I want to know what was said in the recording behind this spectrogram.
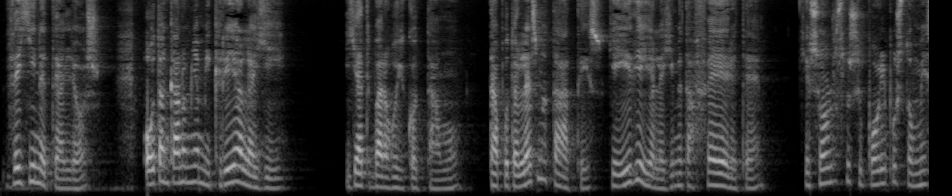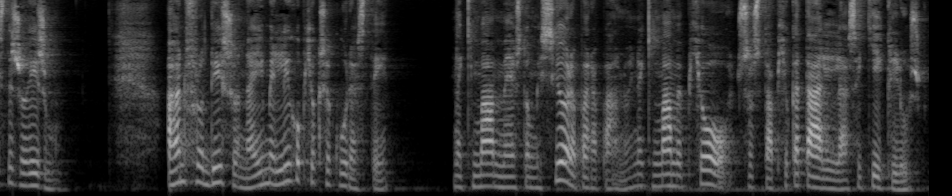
Δεν γίνεται αλλιώς. Όταν κάνω μια μικρή αλλαγή για την παραγωγικότητά μου, τα αποτελέσματά της και η ίδια η αλλαγή μεταφέρεται και σε όλους τους υπόλοιπους τομείς της ζωής μου. Αν φροντίσω να είμαι λίγο πιο ξεκούραστη, να κοιμάμαι στο μισή ώρα παραπάνω ή να κοιμάμαι πιο σωστά, πιο κατάλληλα σε κύκλους,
